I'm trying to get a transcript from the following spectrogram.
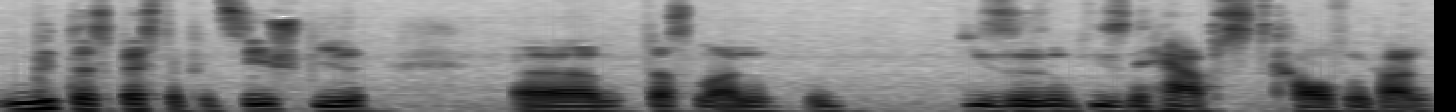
mit das beste PC-Spiel, äh, das man diese, diesen Herbst kaufen kann.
